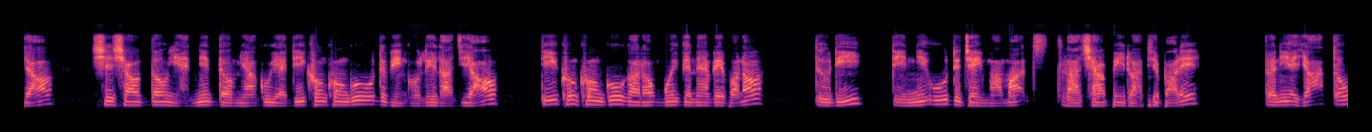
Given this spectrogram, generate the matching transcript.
ကြအောင်663ရဲ့နှစ်တုံများကိုရဲ့ဒီခွန်ခွန်ကိုတပင်ကိုလေ့လာကြည့်အောင်ဒီခွန်ခွန်ကိုကတော့မွေးကနန်းပဲပေါ့နော် သူဒီဒီနှစ်ဦးတစ်ချိန်မှာမှ လာချပေးတာဖြစ်ပါတယ်တနည်းအရာ3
